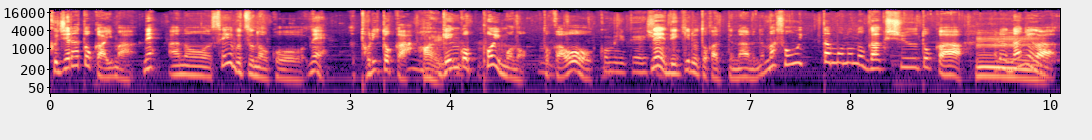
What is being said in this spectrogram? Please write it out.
クジラとか今ねあの生物のこうね鳥とかはい。言語っぽいものとかを、ね、できるとかってなるんで、まあ、そういったものの学習とか、何が、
